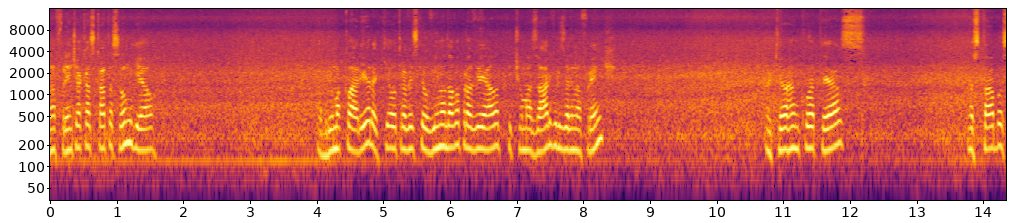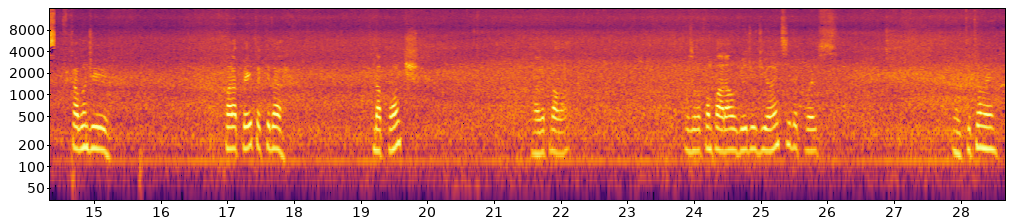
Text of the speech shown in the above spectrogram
Na frente é a cascata São Miguel. Abriu uma clareira aqui, a outra vez que eu vim não dava pra ver ela porque tinha umas árvores ali na frente. Aqui arrancou até as, as tábuas que ficavam de parapeito aqui da, da ponte. Olha pra lá. Depois eu vou comparar o vídeo de antes e depois. Aqui também.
